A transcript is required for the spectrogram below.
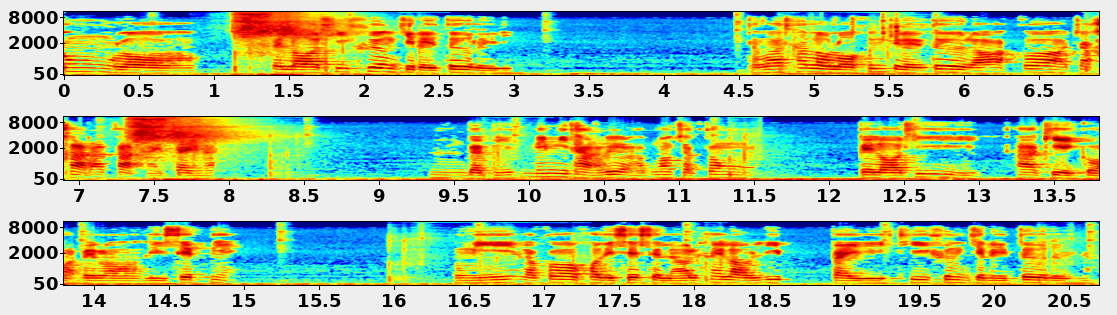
ต้องรอไปรอที่เครื่องเจเนเรเตอร์เลยดิ แต่ว่าถ้าเรารอเครื่องเจเนเรเตอร์แล้วก็จะขาดอากาศหายใจนะอืมแบบนี้ไม่มีทางเลือกครับ นอกจากต้องไปรอที่อาร์เคก่อนไปรอรีเซ็ตเนี่ยตรงนี้แล้วก็พอรีเซ็ตเสร็จแล้วให้เรารีบไปที่เครื่องเจเนเรเตอร์เลยนะ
